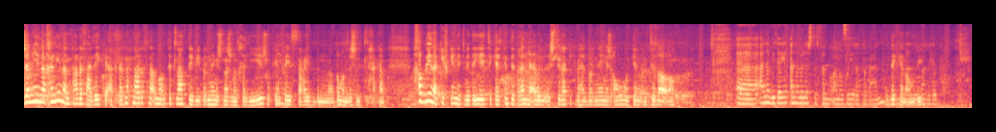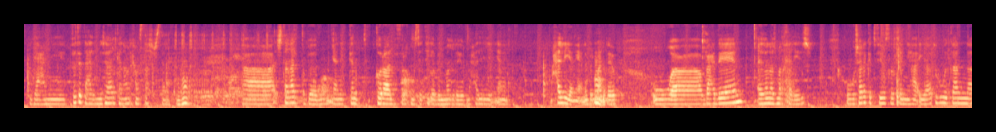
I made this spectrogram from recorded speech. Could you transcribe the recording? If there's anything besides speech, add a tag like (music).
جميلة خلينا نتعرف عليك أكثر، نحن عرفنا أنه أنت طلعتي ببرنامج نجم الخليج وكان فايز سعيد من ضمن لجنة الحكم. خبرينا كيف كانت بداياتك، هل كنت تغني قبل اشتراكك بهالبرنامج أو هو كان انطلاقة؟ آه أنا بداية أنا بلشت الفن وأنا صغيرة طبعا قد إيه كان؟ المغرب. يعني فتت على المجال كان عمري 15 سنة فاشتغلت ب يعني كنت كورال بفرق موسيقية بالمغرب محليا يعني محليا يعني بالمغرب. وبعدين اجى نجم الخليج وشاركت فيه وصلت للنهائيات وهو كان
